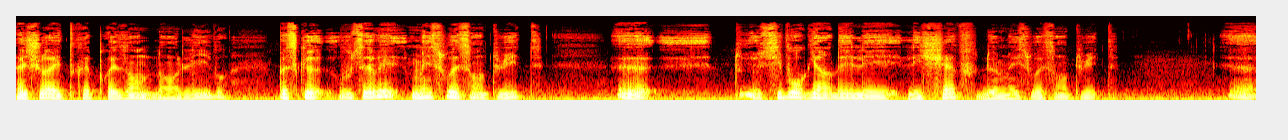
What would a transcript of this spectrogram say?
la Shoah est très présente dans le livre parce que vous savez, mai 68, euh, si vous regardez les, les chefs de mai 68, euh,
